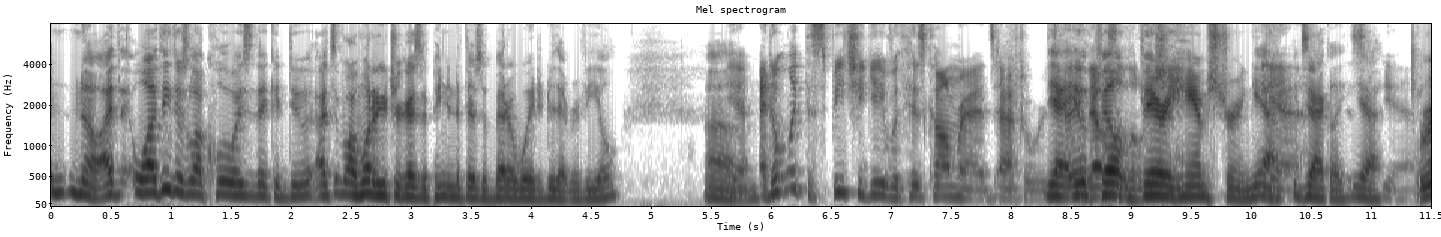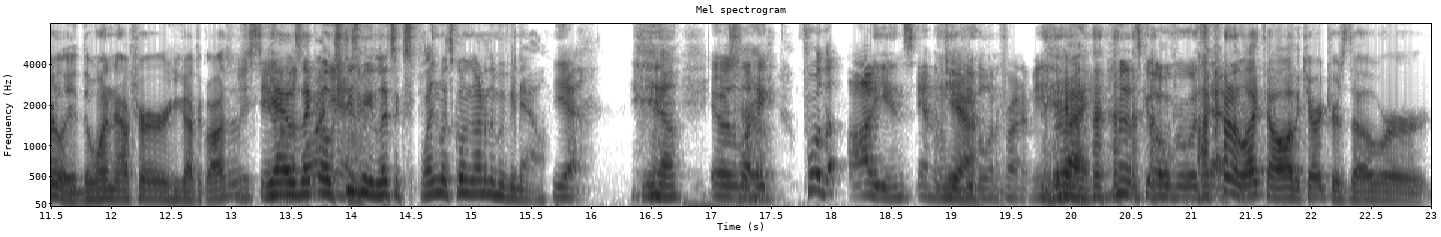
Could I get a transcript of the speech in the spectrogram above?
No, I th- well, I think there's a lot of cool ways they could do it. I, I want to get your guys' opinion if there's a better way to do that reveal. Um, yeah. I don't like the speech he gave with his comrades afterwards. yeah, it that was a felt little very cheap. hamstring. Yeah, Yeah, exactly. Yeah. Yeah. Really, the one after he got the glasses. Yeah, it was like, bar, oh, excuse yeah. me, let's explain what's going on in the movie now. Yeah. You know? it was True. like for the audience and the few Yeah. people in front of me. Right. Let's go over what's I kind of liked how all the characters though were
